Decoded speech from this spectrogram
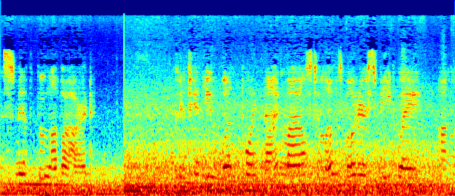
and Smith Boulevard. Continue 1.9 miles to Lowe's Motor Speedway on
